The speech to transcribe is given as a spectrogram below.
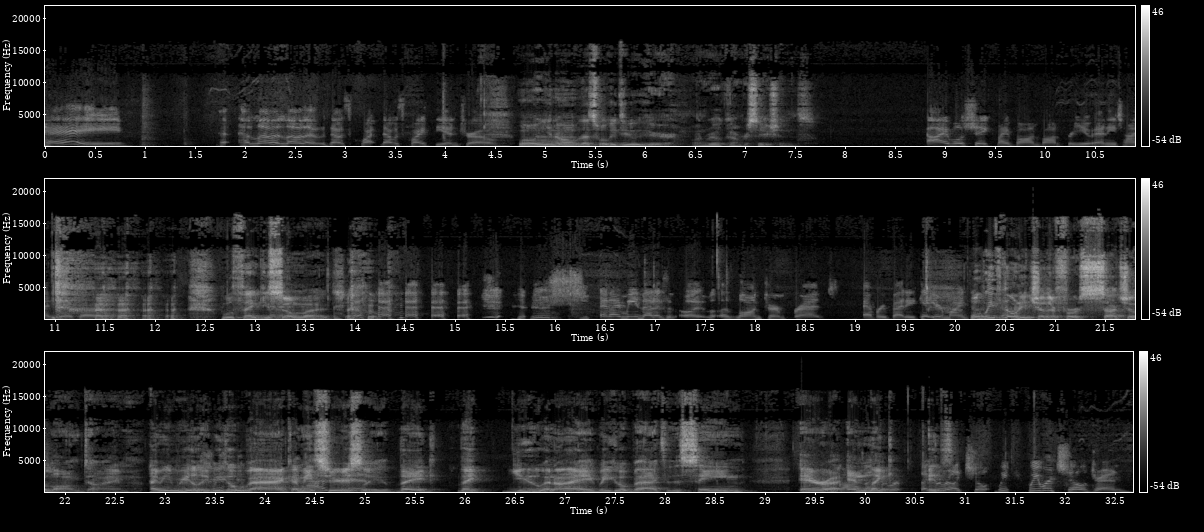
Hey. H- hello, hello. That, that was quite that was quite the intro. Well, you know, um, that's what we do here on Real Conversations. I will shake my bonbon for you anytime, Jacob. Well, thank you so much. and I mean that as an, a long-term friend. Everybody, get your mind. Well, we've known each other for such a long time. I mean, really, we go back. I mean, seriously, like like you and I, we go back to the same era, God, and like, we were, like we were like chil- we we were children,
